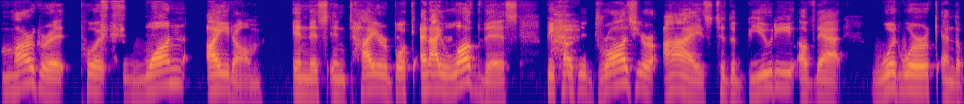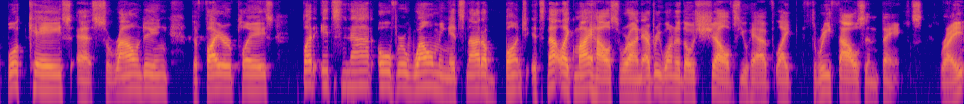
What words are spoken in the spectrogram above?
Margaret put one item in this entire book, and I love this because it draws your eyes to the beauty of that woodwork and the bookcase as surrounding the fireplace but it's not overwhelming. It's not a bunch. It's not like my house where on every one of those shelves you have like 3,000 things, right?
